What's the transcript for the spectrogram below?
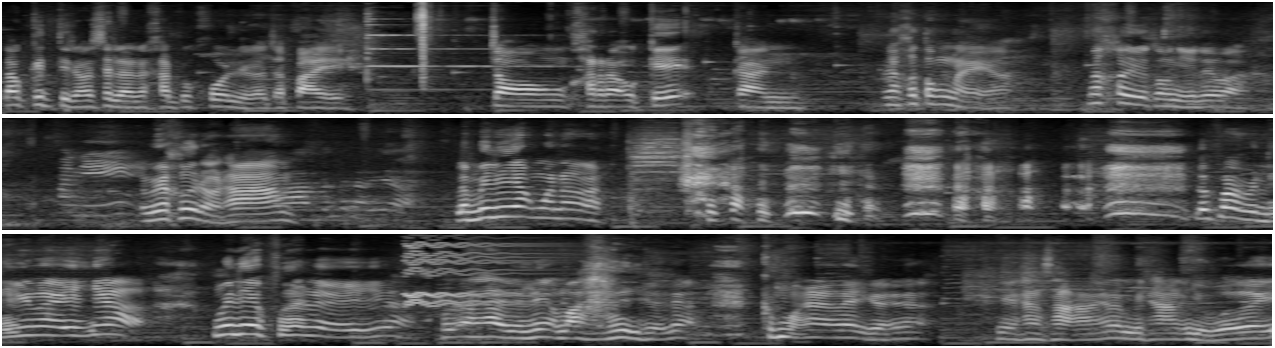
เรากินติดน้อยเสร็จแล้วนะครับทุกคนเดี๋ยวเราจะไปจองคาราโอเกะกันนั่นคือตรงไหนอะไม่เคยอยู่ตรงนี้เลยว่ะอันนี้แล้วไม่ขึ้นเหรอทามตามไปเลยอะแล้วไม่เรียกมันอะแล้วปล่อยมันทิ้งเลยไอ้เฮียไม่เรียกเพื่อนเลยไอ้เฮียเฮ้ยอะไรเนี่ยมาอะไรอีกแล้วเนี่ยก็มาอะไรอีกแล้วเนี่ยเนี่ยทางซ้ายมันมีทางอยู่เว้ย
